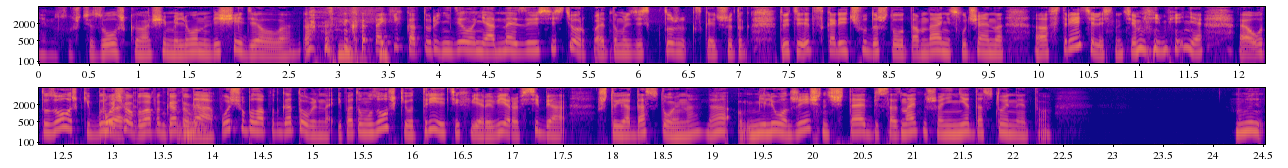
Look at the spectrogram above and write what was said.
не, ну слушайте, Золушка вообще миллион вещей делала. Таких, которые не делала ни одна из ее сестер. Поэтому здесь тоже сказать, что это. То есть это скорее чудо, что там, да, они случайно а, встретились, но тем не менее, а, вот у Золушки было. Почва была подготовлена. Да, почва была подготовлена. И потом у Золушки вот три этих веры. Вера в себя, что я достойна, да. Миллион женщин считает бессознательно, что они недостойны этого ну,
